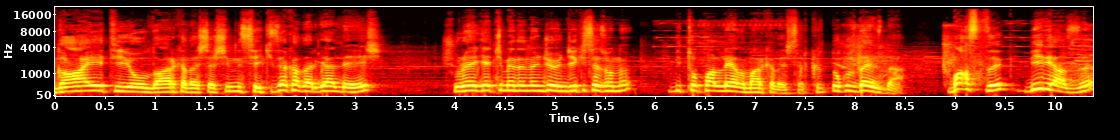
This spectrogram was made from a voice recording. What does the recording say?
Gayet iyi oldu arkadaşlar. Şimdi 8'e kadar geldi eş. Şuraya geçmeden önce önceki sezonu bir toparlayalım arkadaşlar. 49'dayız daha. Bastık. Bir yazdı.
